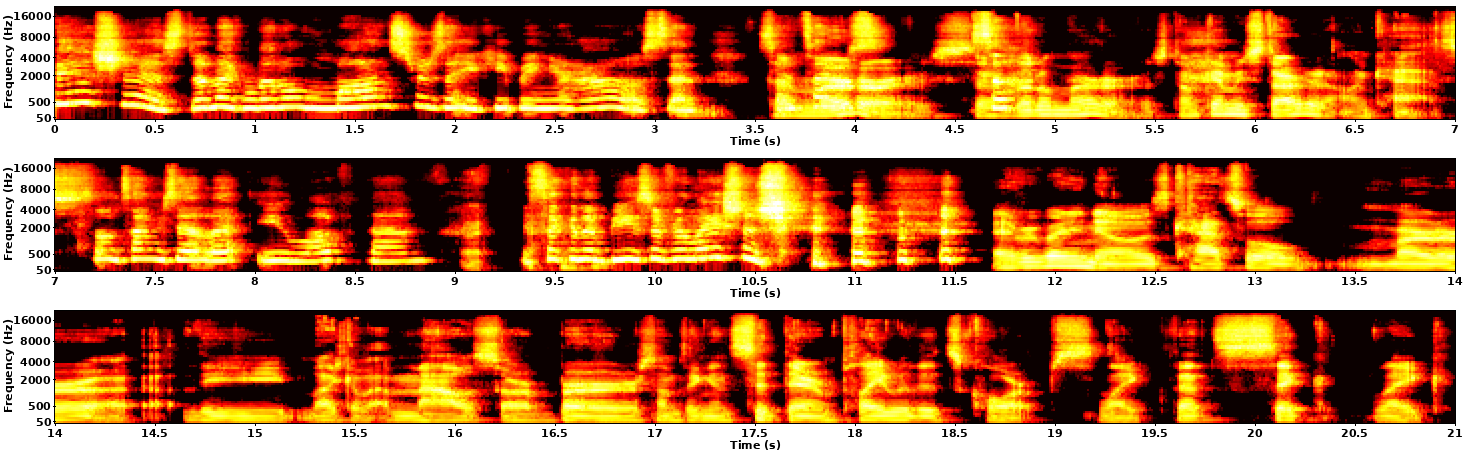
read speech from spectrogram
vicious. They're like little monsters that you keep in your house, and They're sometimes murderers. They're so- little murderers. Don't get me started on cats. sometimes they let you love them. It's like an abusive relationship. Everybody knows cats will murder uh, the like a, a mouse or a bird or something and sit there and play with its corpse. Like that's sick, like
